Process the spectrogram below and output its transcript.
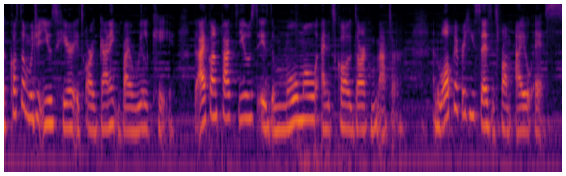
The custom widget used here is Organic by Will K. The icon pack used is the MOWMO and it's called Dark Matter. And the wallpaper he says is from iOS.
